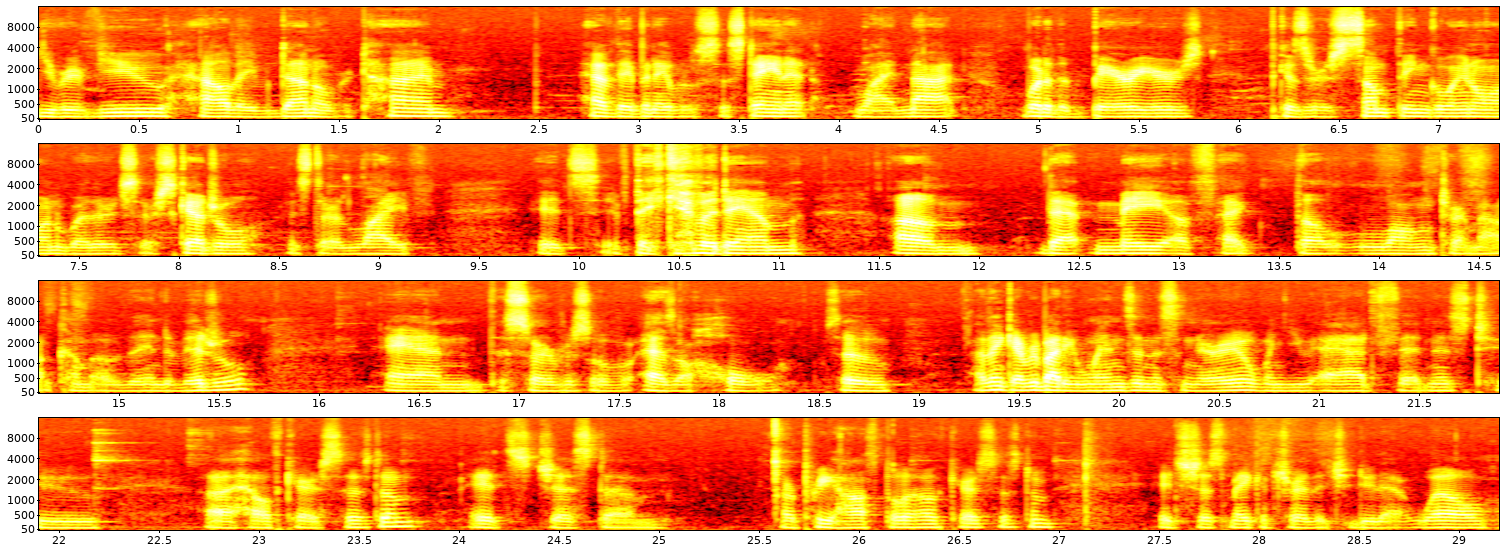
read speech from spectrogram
you review how they've done over time, have they been able to sustain it? Why not? What are the barriers? Because there's something going on, whether it's their schedule, it's their life, it's if they give a damn, um, that may affect the long term outcome of the individual and the service as a whole. So I think everybody wins in the scenario when you add fitness to a healthcare system. It's just um, a pre hospital healthcare system. It's just making sure that you do that well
